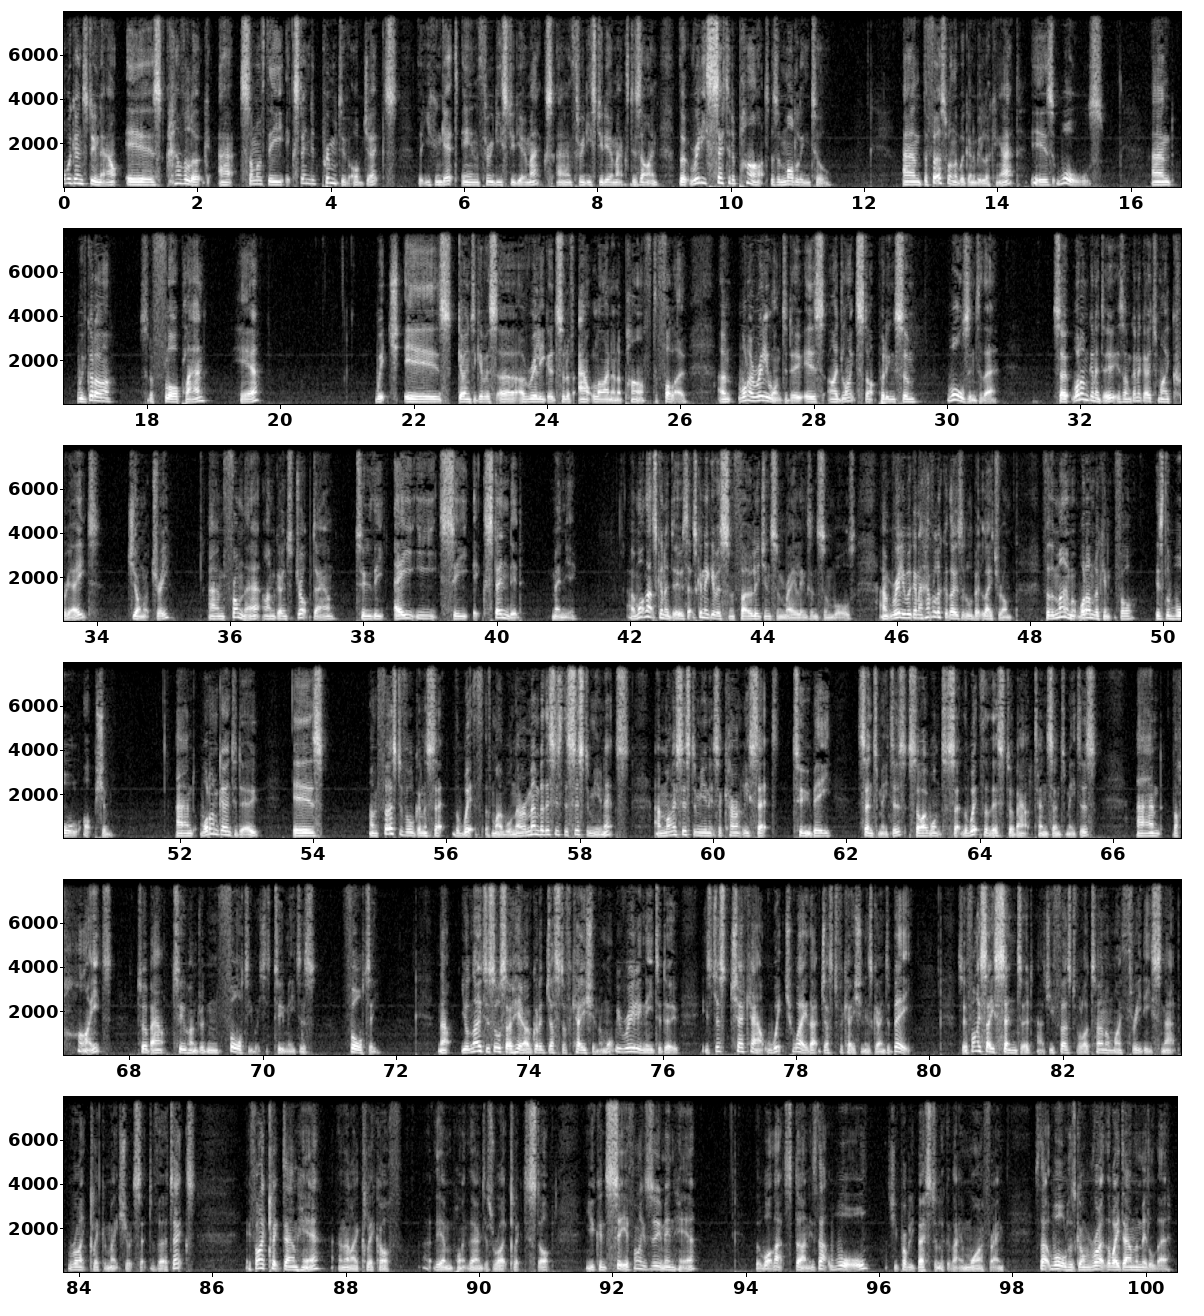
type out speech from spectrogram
what we're going to do now is have a look at some of the extended primitive objects that you can get in 3D Studio Max and 3D Studio Max Design that really set it apart as a modelling tool. And the first one that we're going to be looking at is walls. And we've got our sort of floor plan here which is going to give us a, a, really good sort of outline and a path to follow. And what I really want to do is I'd like to start putting some walls into there. So what I'm going to do is I'm going to go to my create geometry and from there I'm going to drop down to the AEC extended menu. And what that's going to do is that's going to give us some foliage and some railings and some walls. And really we're going to have a look at those a little bit later on. For the moment what I'm looking for is the wall option. And what I'm going to do is I'm first of all going to set the width of my wall. Now remember this is the system units and my system units are currently set to be centimeters so I want to set the width of this to about 10 centimeters and the height to about 240 which is 2 meters 40 now you'll notice also here I've got a justification and what we really need to do is just check out which way that justification is going to be. So if I say centered actually first of all I turn on my 3d snap right click and make sure it's set to vertex. If I click down here and then I click off at the endpoint there and just right click to stop. You can see if I zoom in here that what that's done is that wall actually probably best to look at that in wireframe so that wall has gone right the way down the middle there.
